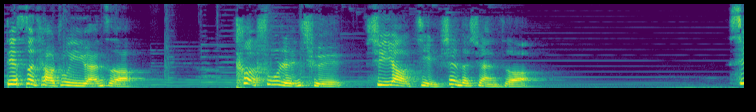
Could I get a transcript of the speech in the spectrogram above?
第四条注意原则：特殊人群需要谨慎的选择。心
